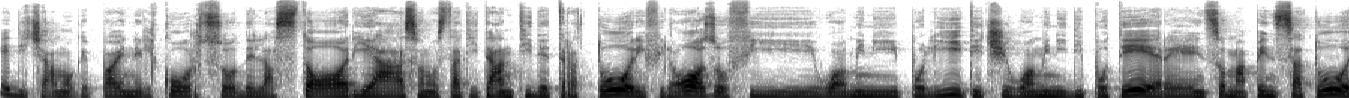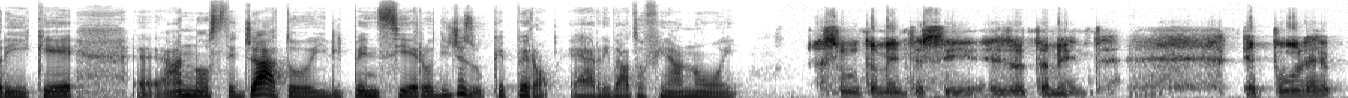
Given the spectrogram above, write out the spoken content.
E diciamo che poi nel corso della storia sono stati tanti detrattori, filosofi, uomini politici, uomini di potere, insomma pensatori che eh, hanno osteggiato il pensiero di Gesù che però è arrivato fino a noi. Assolutamente sì, esattamente. Eppure,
